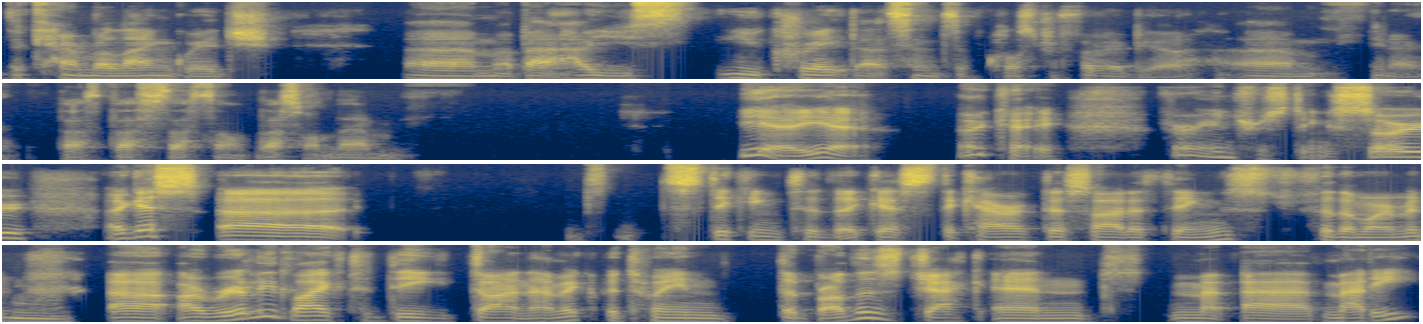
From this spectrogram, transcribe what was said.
the camera language um, about how you you create that sense of claustrophobia. Um, you know that's that's that's on that's on them. Yeah, yeah, okay, very interesting. So I guess uh, sticking to the I guess the character side of things for the moment, mm. uh, I really liked the dynamic between the brothers Jack and uh, Matty.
